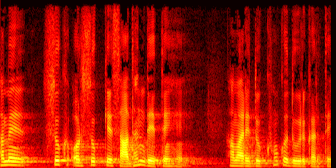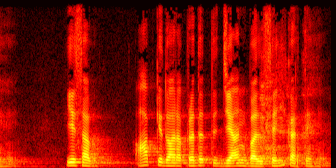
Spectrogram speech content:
हमें सुख और सुख के साधन देते हैं, हमारे दुखों को दूर करते हैं। ये सब आपके द्वारा प्रदत्त ज्ञान बल से ही करते हैं।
